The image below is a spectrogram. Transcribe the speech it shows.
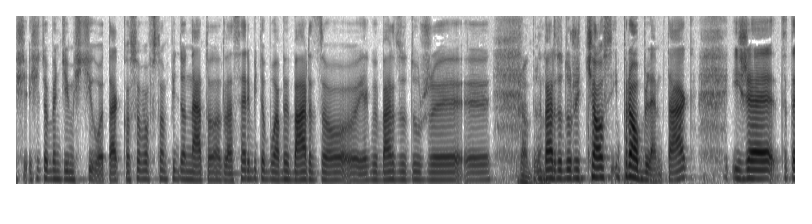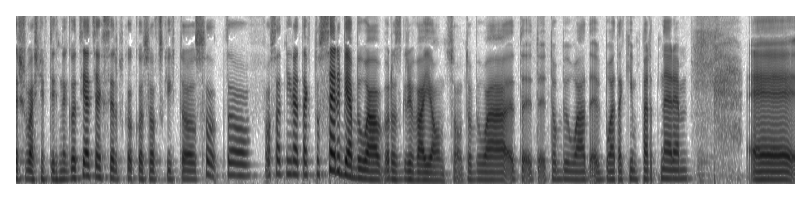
się to będzie mściło, tak? Kosowo wstąpi do NATO, no dla Serbii to byłaby bardzo, jakby bardzo duży, y, Problem. bardzo duży cios i problem, tak? I że to też właśnie w tych negocjacjach serbsko-kosowskich to, to w ostatnich latach to Serbia była rozgrywającą, to była, to, to była, była takim partnerem e,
